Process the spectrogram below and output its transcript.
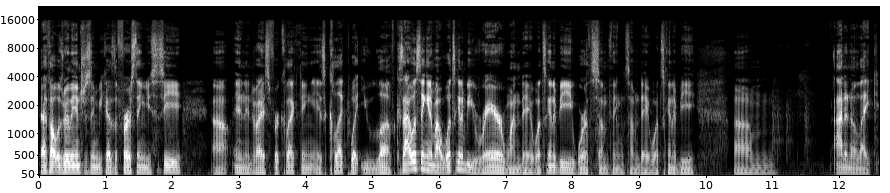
that I thought was really interesting because the first thing you see uh, in advice for collecting is collect what you love. Because I was thinking about what's going to be rare one day, what's going to be worth something someday, what's going to be, um, I don't know, like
